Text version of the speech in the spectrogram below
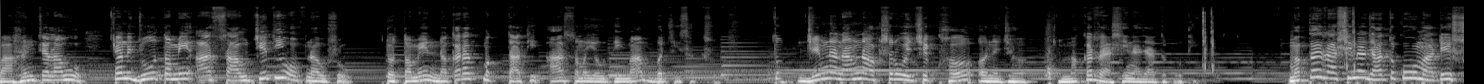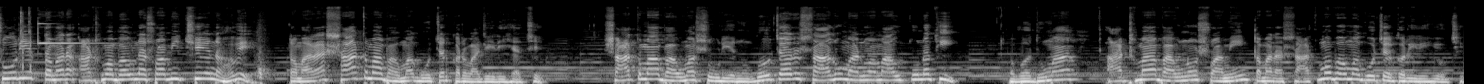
વાહન ચલાવો અને જો તમે આ સાવચેતીઓ અપનાવશો, તો તમે નકારાત્મકતાથી આ સમય અવધિમાં બચી શકશો. તો જેમના નામના અક્ષરો હોય છે ખ અને જ, મકર રાશિના જાતકોથી. મકર રાશિના જાતકો માટે સૂર્ય તમારા આઠમા ભાવના સ્વામી છે અને હવે તમારા સાતમા ભાવમાં ગોચર કરવા જઈ રહ્યા છે. સાતમા ભાવમાં સૂર્યનું ગોચર સારું માનવામાં આવતું નથી. વધુમાં આઠમા ભાવનો સ્વામી તમારા સાતમા ભાવમાં ગોચર કરી રહ્યો છે.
